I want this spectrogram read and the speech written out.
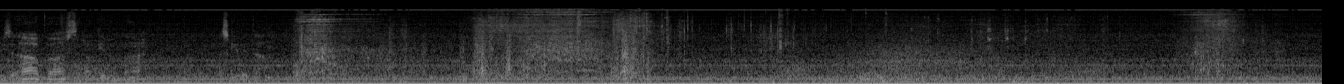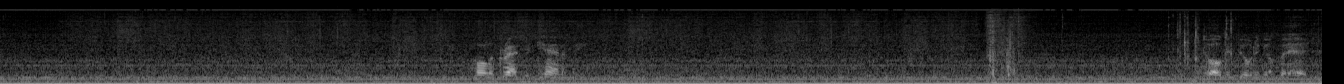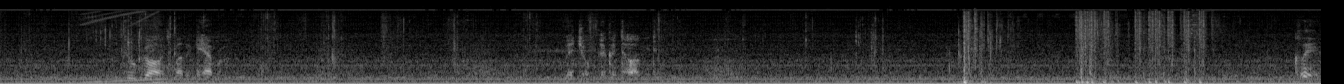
He's a hard bastard, I'll give him that. Let's get it done. Holographic canopy. Target building up ahead. Two guards by the camera. Mitchell, pick a target. Clear.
